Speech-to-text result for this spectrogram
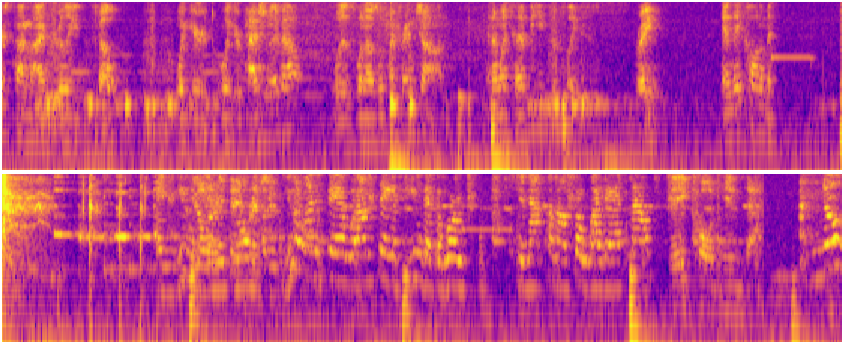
first time I really felt what you're what you're passionate about was when I was with my friend John, and I went to a pizza place, right? And they called him a. And you, You don't in this understand moment, friendship? you don't understand what I'm saying to you that the word should not come out your white ass mouth. They called him that. no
